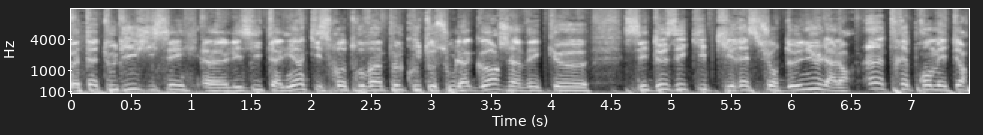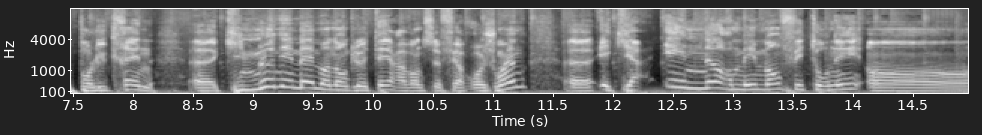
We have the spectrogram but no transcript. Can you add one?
Bah, t'as tout dit, j'y sais. Euh, les Italiens qui se retrouvent un peu le couteau sous la gorge avec euh, ces deux équipes qui restent sur deux nuls. Alors un très prometteur pour l'Ukraine euh, qui menait même en Angleterre avant de se faire rejoindre euh, et qui a énormément fait tourner en,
